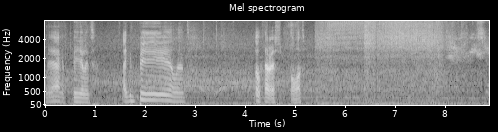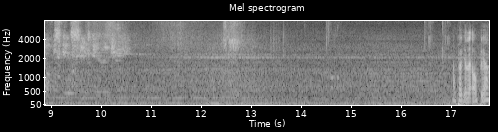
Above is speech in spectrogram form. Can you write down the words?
Yeah, I can feel it. I can feel it. Oh, there it is. What? I'm picking it up, yeah.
